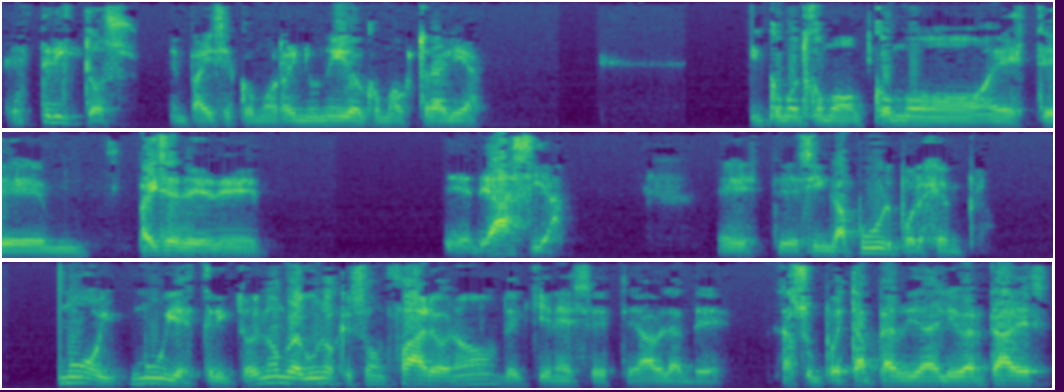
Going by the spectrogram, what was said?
estrictos en países como Reino Unido, como Australia y como como como este países de de, de Asia, este Singapur, por ejemplo, muy muy estricto. El nombre algunos que son faro, ¿no? De quienes este hablan de la supuesta pérdida de libertades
